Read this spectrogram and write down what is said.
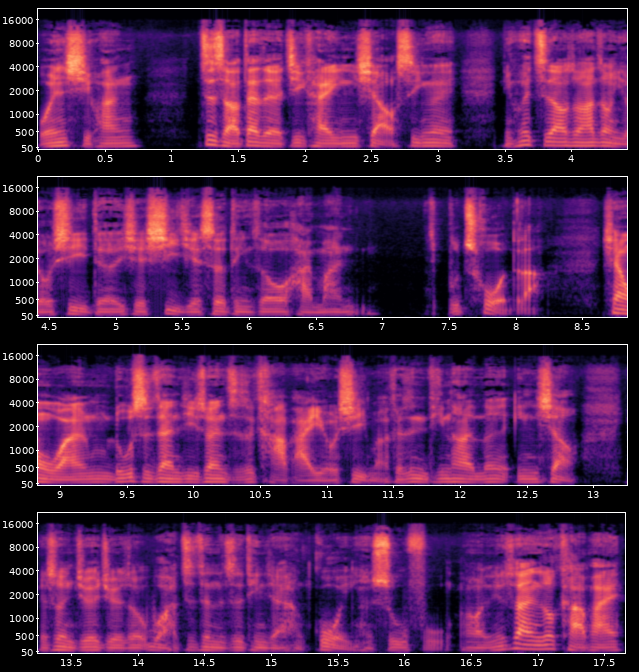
我很喜欢至少戴着耳机开音效，是因为你会知道说，它这种游戏的一些细节设定之后还蛮不错的啦。像我玩《炉石战记》，虽然只是卡牌游戏嘛，可是你听它的那个音效，有时候你就会觉得说，哇，这真的是听起来很过瘾、很舒服哦。你虽然说卡牌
